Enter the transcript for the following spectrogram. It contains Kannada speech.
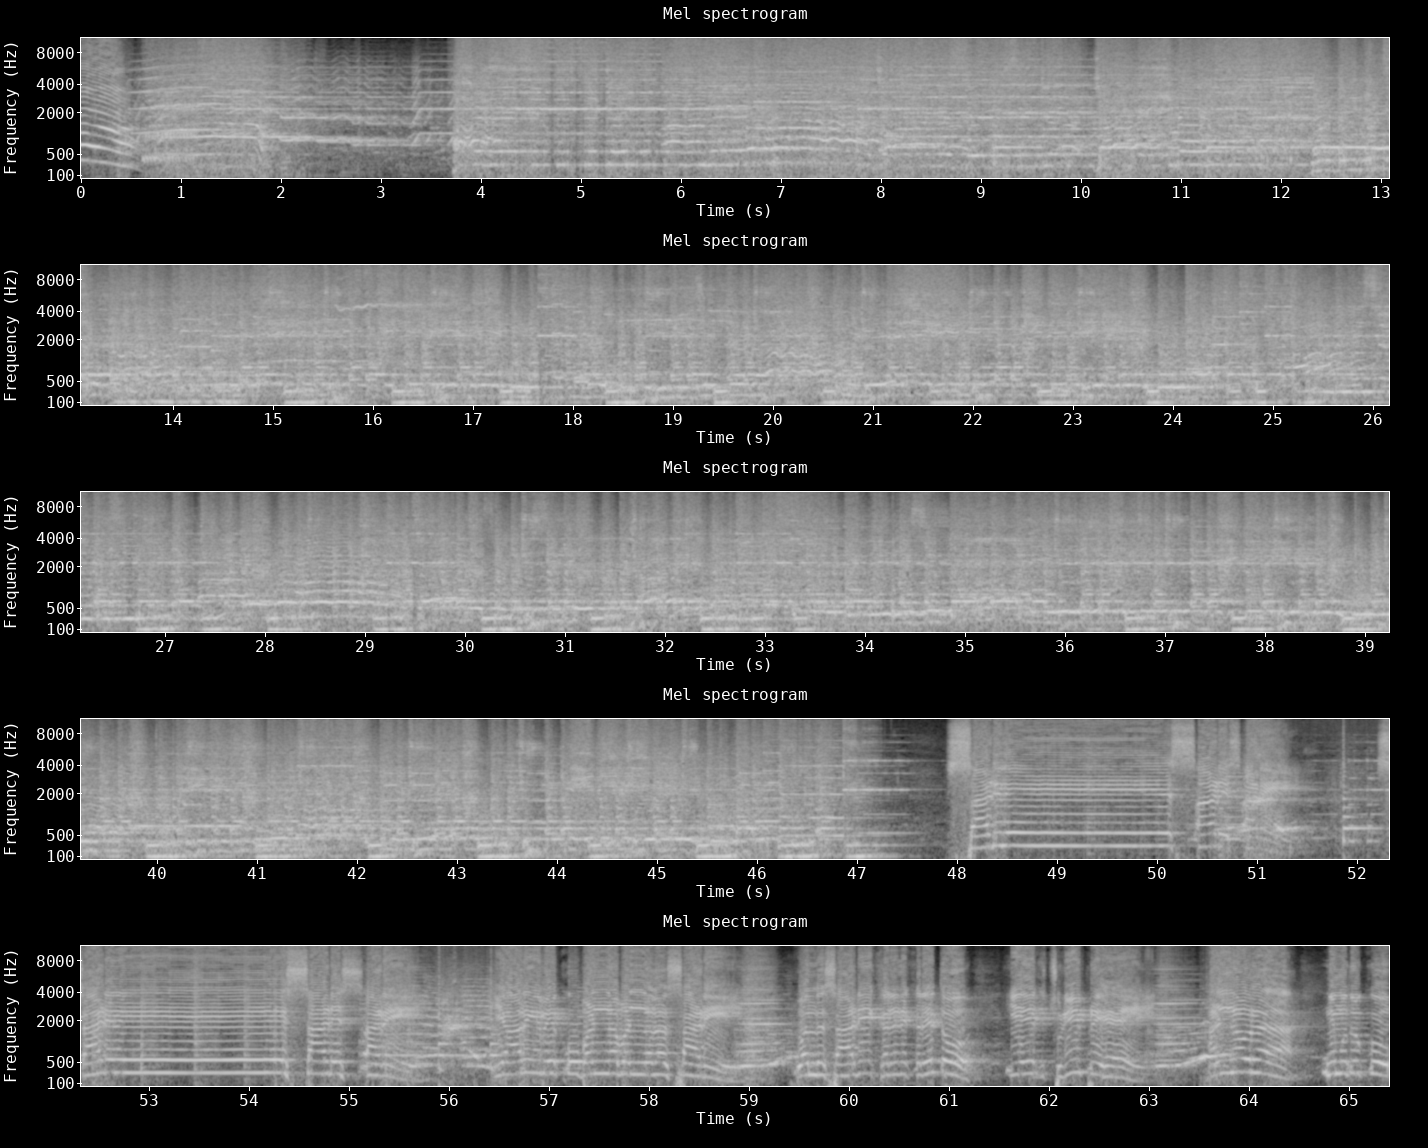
ಸಾಡಿ ರೇ ಸಾಡಿ ಸಾಡಿ ಯಾರಿಗೆ ಬೇಕು ಬಣ್ಣ ಬಣ್ಣದ ಸಾಡಿ ಒಂದು ಸಾಡಿ ಖರೀದಿ ಕರೆಯಿತು ಏಕ್ ಚುಡಿ ಫ್ರೀ ಹೈ ಅಣ್ಣವ್ರ ನಿಮ್ಮದಕ್ಕೂ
